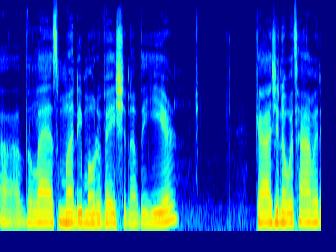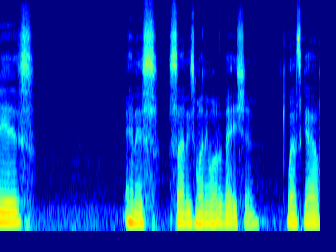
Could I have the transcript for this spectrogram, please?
uh, the last Monday motivation of the year. Guys, you know what time it is? And it's Sonny's Monday Motivation. Let's go.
